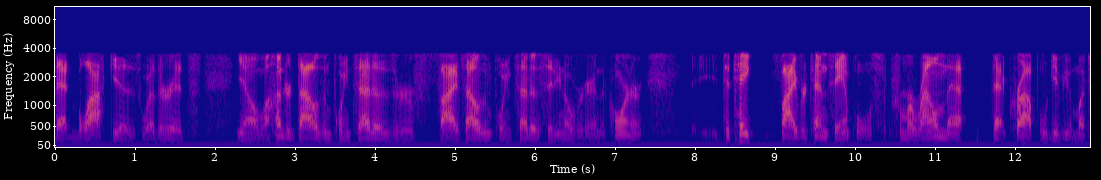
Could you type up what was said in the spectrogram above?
that block is, whether it's you know a hundred thousand poinsettias or five thousand poinsettias sitting over here in the corner. To take five or ten samples from around that that crop will give you a much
